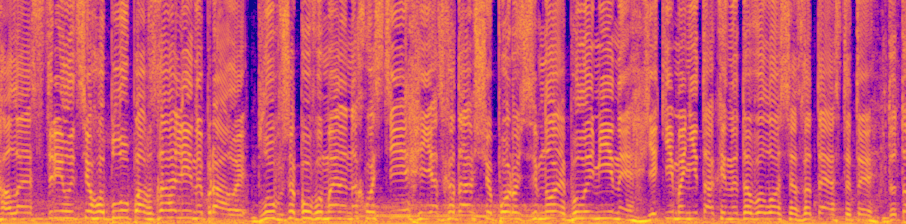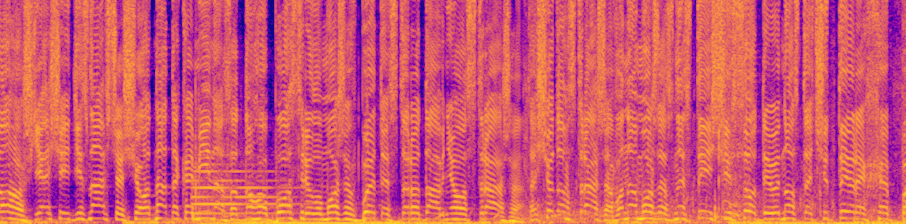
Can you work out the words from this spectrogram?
але стріли цього блупа взагалі не брали. Блуп вже був у мене на хвості, і я згадав, що поруч зі мною були міни, які мені так і не довелося затестити. До того ж, я ще й дізнався, що одна така міна з одного пострілу може вбити стародавнього стража. Та що там стража? Вона може знести 694 хп.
